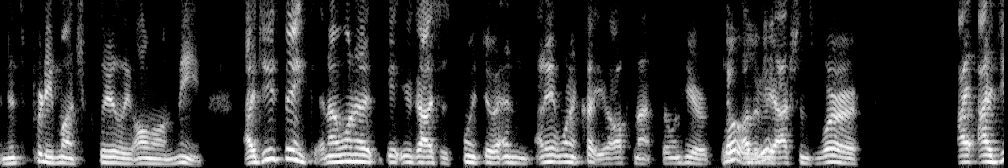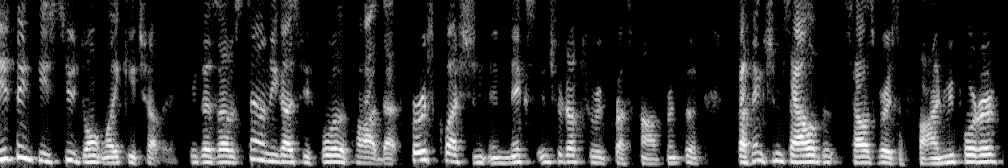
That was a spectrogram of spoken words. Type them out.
and it's pretty much clearly all on me." I do think, and I want to get your guys' point to it, and I didn't want to cut you off, Matt, so I want to hear No, what other reactions were. I, I do think these two don't like each other because I was telling you guys before the pod that first question in Nick's introductory press conference. Uh, I think Jim Sal- Salisbury is a fine reporter.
